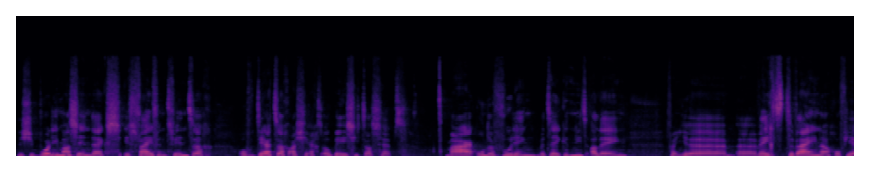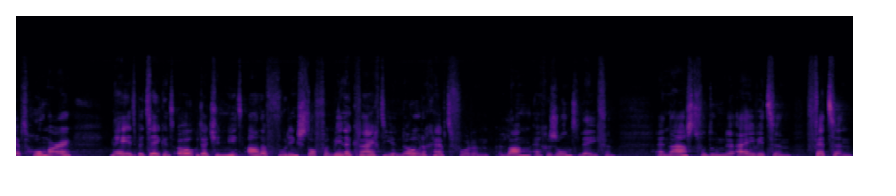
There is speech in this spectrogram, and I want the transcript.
Dus je body mass index is 25 of 30 als je echt obesitas hebt. Maar ondervoeding betekent niet alleen van je uh, weegt te weinig of je hebt honger. Nee, het betekent ook dat je niet alle voedingsstoffen binnenkrijgt die je nodig hebt voor een lang en gezond leven. En naast voldoende eiwitten, vetten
